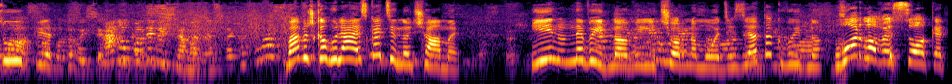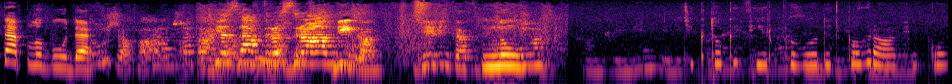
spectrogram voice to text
супер. Подивися. А ну подивись на мене. Бабушка гуляє з Каті ночами. І ну, не видно в її чорному одязі, а так видно. Горло високе, тепло буде. Дуже гарно. Я завтра зранку. Віка, дівенька. Ну. Тік-ток ефір проводить по графіку.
